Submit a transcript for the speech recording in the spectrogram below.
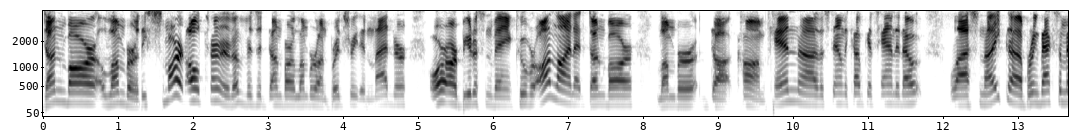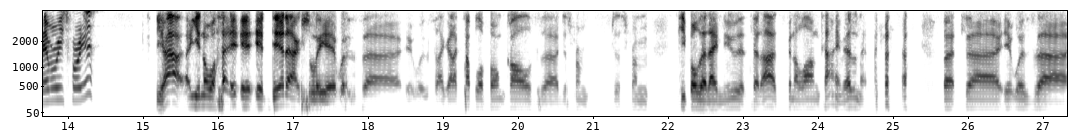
Dunbar Lumber, the smart alternative. Visit Dunbar Lumber on Bridge Street in Ladner or Arbutus in Vancouver. Online at dunbarlumber.com. Ken, uh, the Stanley Cup gets handed out last night. Uh, bring back some memories for you? Yeah, you know what? It, it, did actually. It was. Uh, it was. I got a couple of phone calls uh, just from just from people that I knew that said, "Ah, it's been a long time, hasn't it?" but uh, it was uh,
